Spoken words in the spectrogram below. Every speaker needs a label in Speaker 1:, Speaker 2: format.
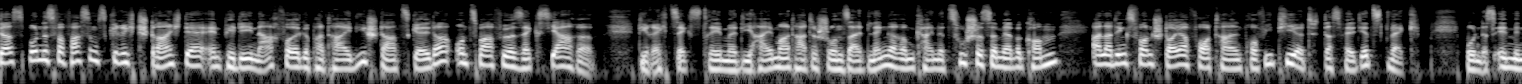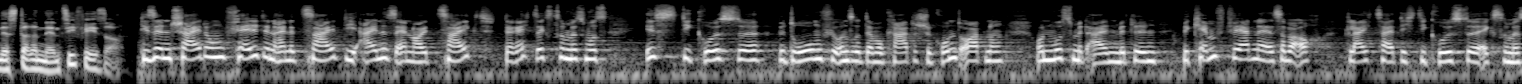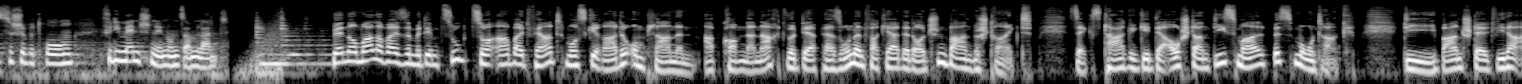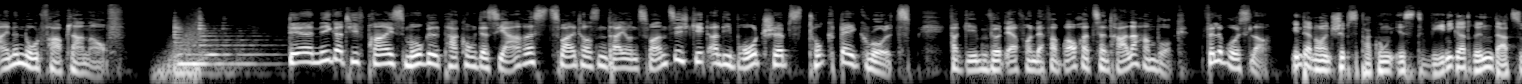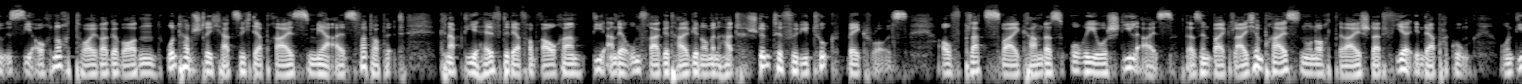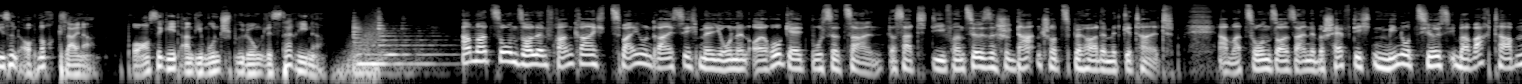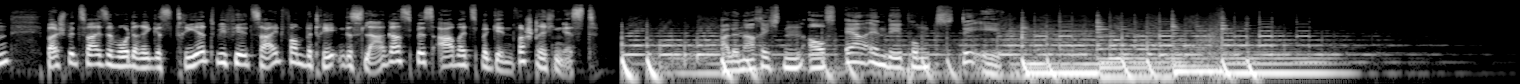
Speaker 1: Das Bundesverfassungsgericht streicht der NPD-Nachfolgepartei die Staatsgelder und zwar für sechs Jahre. Die Rechtsextreme Die Heimat hatte schon seit längerem keine Zuschüsse mehr bekommen, allerdings von Steuervorteilen profitiert. Das fällt jetzt weg. Bundesinnenministerin Nancy Faeser.
Speaker 2: Diese Entscheidung fällt in eine Zeit, die eines erneut zeigt. Der Rechtsextremismus ist die größte Bedrohung für unsere demokratische Grundordnung und muss mit allen Mitteln bekämpft werden. Er ist aber auch gleichzeitig die größte extremistische Bedrohung für die Menschen in unserem Land.
Speaker 1: Wer normalerweise mit dem Zug zur Arbeit fährt, muss gerade umplanen. Ab kommender Nacht wird der Personenverkehr der Deutschen Bahn bestreikt. Sechs Tage geht der Aufstand diesmal bis Montag. Die Bahn stellt wieder einen Notfahrplan auf. Der Negativpreis Mogelpackung des Jahres 2023 geht an die Brotchips Tuck Bake Rolls. Vergeben wird er von der Verbraucherzentrale Hamburg. Philipp Rösler.
Speaker 3: In der neuen Chipspackung ist weniger drin, dazu ist sie auch noch teurer geworden. Unterm Strich hat sich der Preis mehr als verdoppelt. Knapp die Hälfte der Verbraucher, die an der Umfrage teilgenommen hat, stimmte für die Tuck Bake Rolls. Auf Platz zwei kam das Oreo Stieleis. Da sind bei gleichem Preis nur noch drei statt vier in der Packung. Und die sind auch noch kleiner. Bronze geht an die Mundspülung Listerine.
Speaker 1: Amazon soll in Frankreich 32 Millionen Euro Geldbuße zahlen. Das hat die französische Datenschutzbehörde mitgeteilt. Amazon soll seine Beschäftigten minutiös überwacht haben. Beispielsweise wurde registriert, wie viel Zeit vom Betreten des Lagers bis Arbeitsbeginn verstrichen ist.
Speaker 4: Alle Nachrichten auf rnd.de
